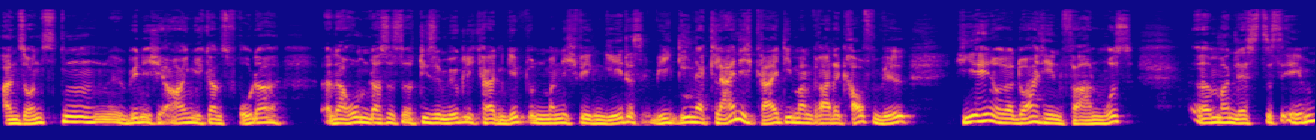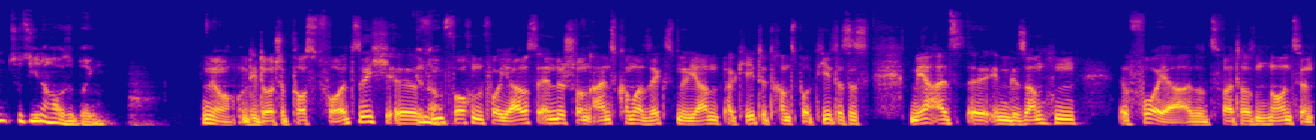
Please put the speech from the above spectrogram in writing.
ansonsten bin ich eigentlich ganz froh da, äh, darum, dass es diese Möglichkeiten gibt und man nicht wegen jedes, wegen jeder Kleinigkeit, die man gerade kaufen will, hierhin oder dorthin fahren muss. Äh, man lässt es eben zu sich nach Hause bringen. Ja, und die Deutsche Post freut sich. Äh, genau. Fünf Wochen vor Jahresende schon 1,6 Milliarden Pakete transportiert. Das ist mehr als äh, im gesamten äh, Vorjahr, also 2019.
